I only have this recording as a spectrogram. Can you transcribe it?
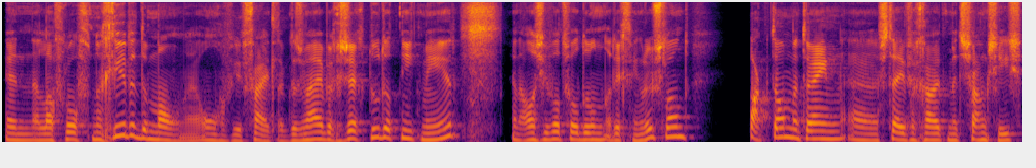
En Lavrov negeerde de man eh, ongeveer feitelijk. Dus wij hebben gezegd, doe dat niet meer. En als je wat wil doen richting Rusland, pak dan meteen uh, stevig uit met sancties.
